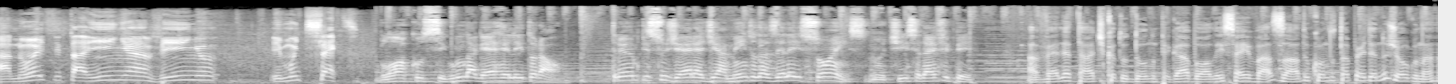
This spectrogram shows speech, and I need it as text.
A noite, tainha, vinho e muito sexo. Bloco Segunda Guerra Eleitoral. Trump sugere adiamento das eleições. Notícia da FP. A velha tática do dono pegar a bola e sair vazado quando tá perdendo o jogo, né?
